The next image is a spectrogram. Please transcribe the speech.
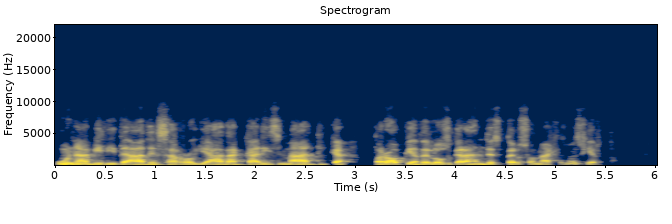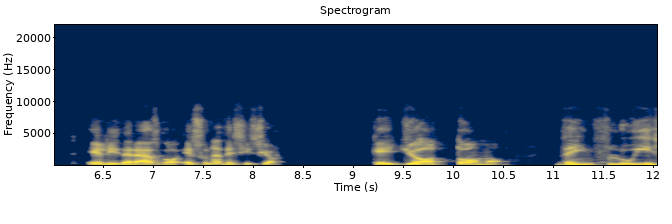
una habilidad desarrollada, carismática, propia de los grandes personajes. No es cierto. El liderazgo es una decisión que yo tomo de influir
